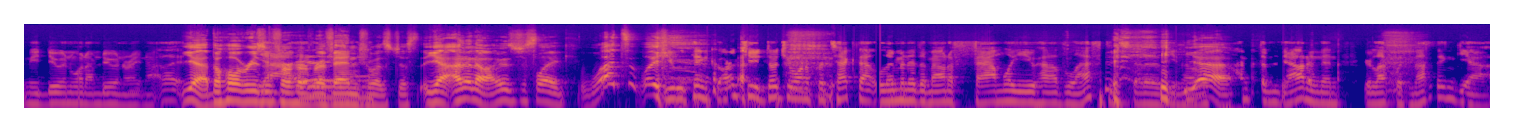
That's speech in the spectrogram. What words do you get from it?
me doing what I'm doing right now. Like, Yeah, the whole reason for her Yeah. revenge was just yeah, I don't know. I was just like, what? Like You would think, aren't you? Don't you want to protect that limited amount of family you have left instead of you know Yeah. hunt them down and then you're left with nothing? Yeah,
